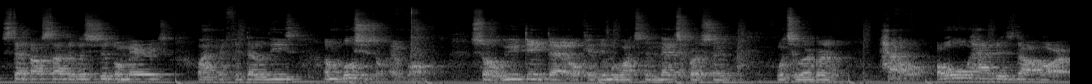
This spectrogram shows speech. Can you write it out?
step outside the relationship or marriage or have infidelities, emotions are involved. So we think that, okay, they move on to the next person, whatsoever, how old habits die hard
